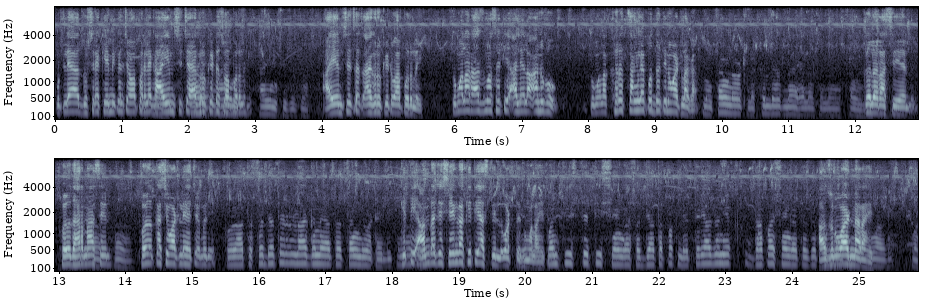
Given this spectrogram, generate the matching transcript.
कुठल्या दुसऱ्या केमिकलच्या वापरल्या का? आय एम सीच्या ॲग्रोकिटच वापरलं? आय एम आय एम सीचंच ॲग्रोकिट वापरलंय तुम्हाला राजमासाठी आलेला अनुभव? तुम्हाला खरंच चांगल्या पद्धतीने वाटला का? चांगलं वाटलं. कलरला ह्याला त्याला चांगलं. कलर असेल फळधारणा हा, असेल हा. फळ कसे वाटले ह्याच्यामध्ये? फळ आता सध्या तर लागण आता चांगली वाटायली. पण किती अंदाजे शेंगा किती असतील वाटतंय तुम्हाला हे पंचवीस ते तीस शेंगा सध्या आता पकल्या तरी अजून एक दहा पाच शेंगा त्याचं अजून वाढणार आहेत. वाढ- वाढ.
